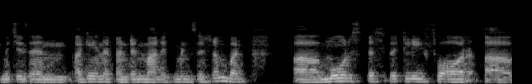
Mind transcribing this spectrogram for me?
which is an again a content management system, but uh, more specifically for uh,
